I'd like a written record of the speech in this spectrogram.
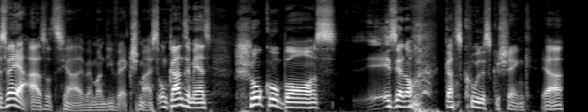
Das wäre ja asozial, wenn man die wegschmeißt. Und ganz im Ernst, Schokobons ist ja noch ein ganz cooles Geschenk, ja.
